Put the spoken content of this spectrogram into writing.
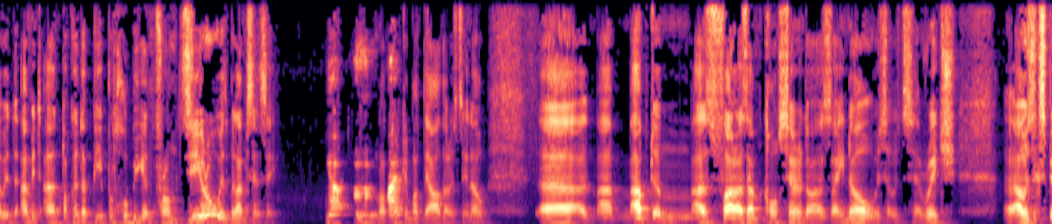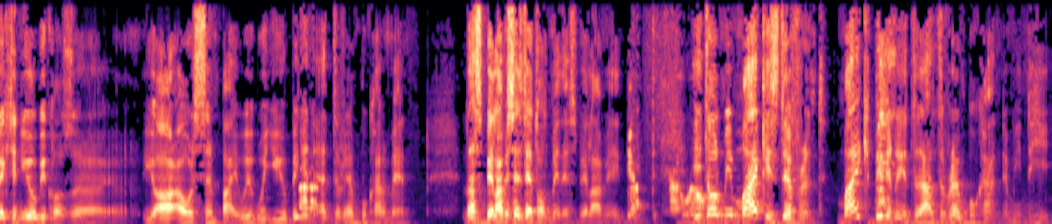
I mean, I mean, I'm talking to people who begin from zero with Bellamy Sensei. Yeah, mm-hmm. not talking about the others. You know, uh, up to, um, as far as I'm concerned, as I know, so it's Rich. Uh, I was expecting you because uh, you are our senpai. We, we, you begin at the Renbukan, man. That's Bellamy says they told me this, Bellamy. Yeah. He told me Mike is different. Mike began at the Renbukan. I mean, he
